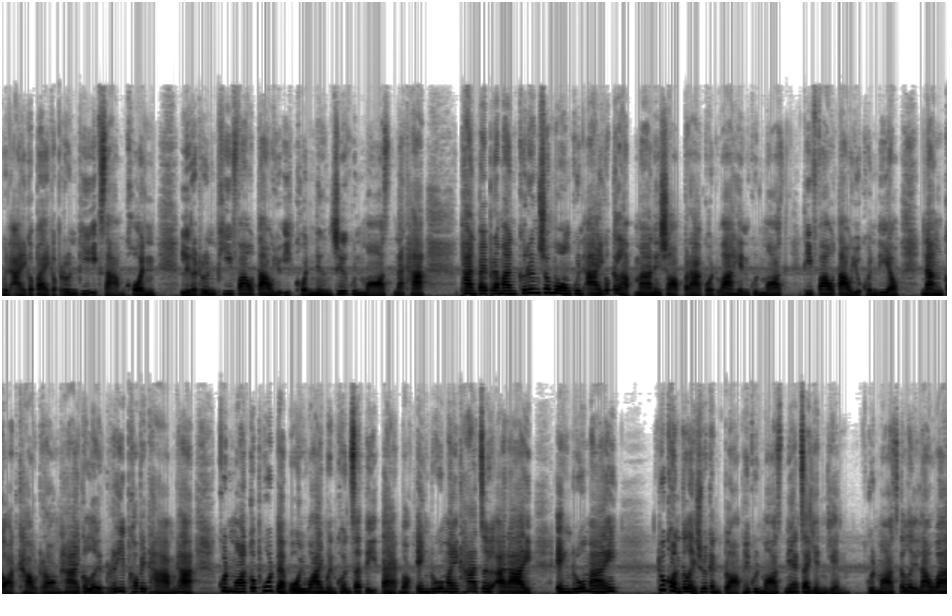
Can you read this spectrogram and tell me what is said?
คุณไอซ์ก็ไปกับรุ่นพี่อีก 3 คน เหลือรุ่นพี่เฝ้าเตาอยู่อีกคนหนึ่งชื่อคุณมอสนะคะ ผ่านไปประมาณครึ่งชั่วโมง คุณไอซ์ก็กลับมาใน shop ปรากฏว่าเห็นคุณมอส ที่เฝ้าเตาอยู่คนเดียว นั่งกอดเข่าร้องไห้ก็เลยรีบเข้าไปถามค่ะ คุณมอสก็พูดแบบโวยวายเหมือนคนสติแตกบอกเองรู้ไหมข้าเจออะไร เองรู้ไหมทุกคนก็เลยช่วยกันปลอบให้คุณมอสเนี่ยใจเย็นๆ คุณมอสก็เลยเล่าว่า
